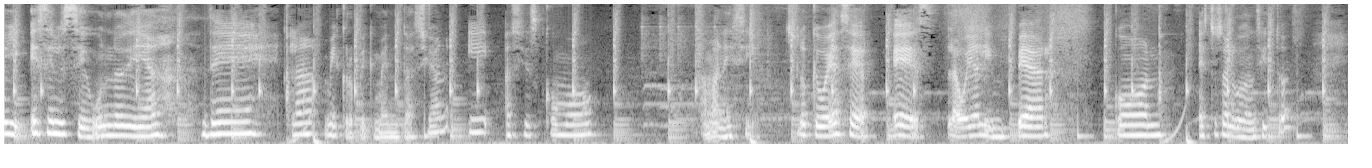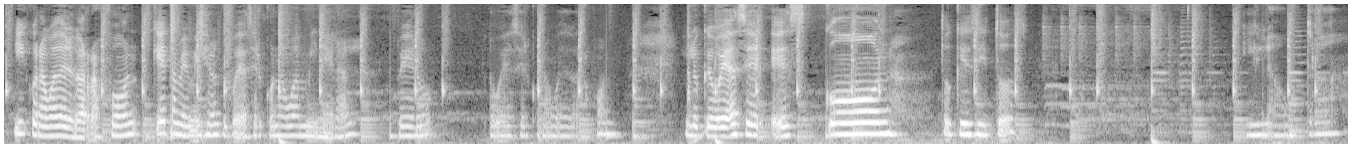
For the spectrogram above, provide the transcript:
Hoy es el segundo día de la micropigmentación y así es como amanecí. Lo que voy a hacer es, la voy a limpiar con estos algodoncitos y con agua del garrafón, que también me dijeron que podía hacer con agua mineral, pero lo voy a hacer con agua de garrafón. Y lo que voy a hacer es con toquecitos y la otra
